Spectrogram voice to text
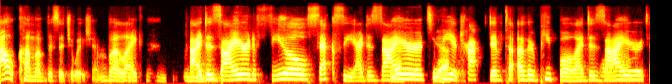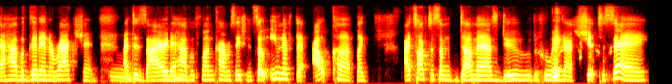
outcome of the situation but mm-hmm, like mm-hmm. i mm-hmm. desire to feel sexy i desire yeah. to yeah. be attractive to other people i desire wow. to have a good interaction mm-hmm. i desire to have mm-hmm. a fun conversation so even if the outcome like i talked to some dumbass dude who ain't got shit to say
